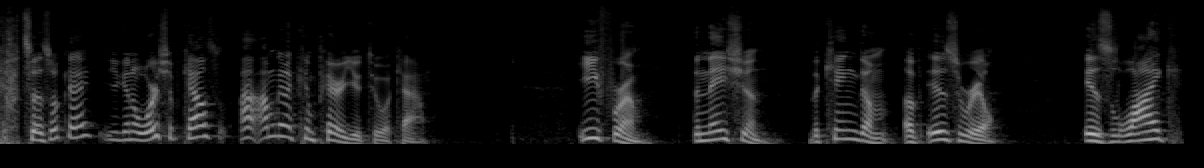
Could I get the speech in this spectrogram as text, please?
God says, okay, you're going to worship cows? I- I'm going to compare you to a cow. Ephraim, the nation, the kingdom of Israel, is like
